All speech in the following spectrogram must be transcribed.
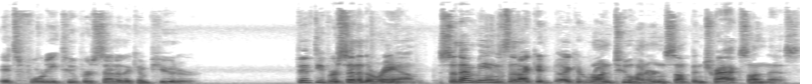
it's 42% of the computer. 50% of the RAM. So that means that I could I could run 200 and something tracks on this.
